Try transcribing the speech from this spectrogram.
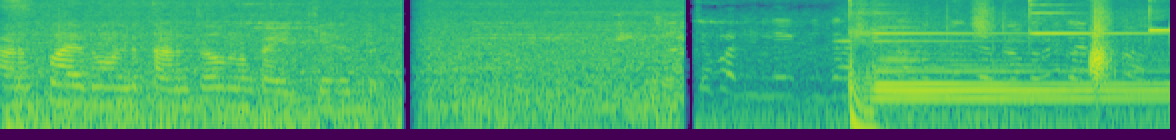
തണുപ്പായതുകൊണ്ട് തണുത്തതൊന്നും കഴിക്കരുത്. ഇനി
